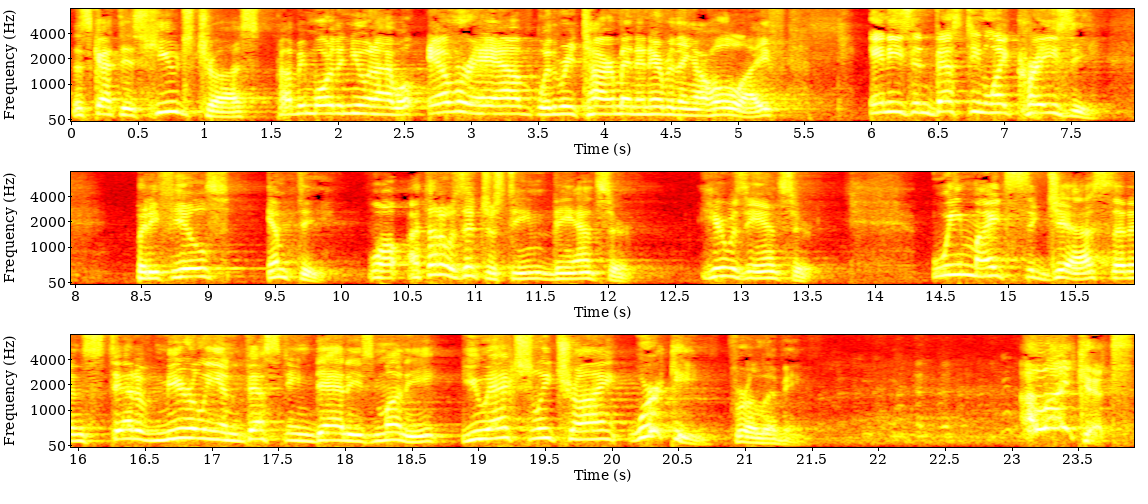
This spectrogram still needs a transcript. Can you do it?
that's got this huge trust, probably more than you and I will ever have with retirement and everything our whole life, and he's investing like crazy but he feels empty. Well, I thought it was interesting, the answer. Here was the answer. We might suggest that instead of merely investing daddy's money, you actually try working for a living. I like it.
